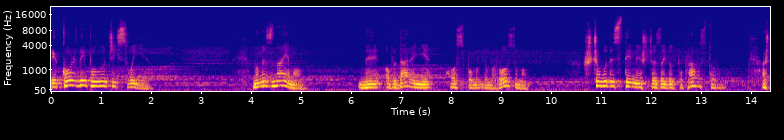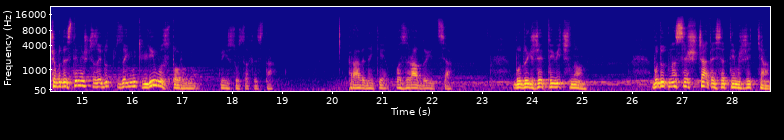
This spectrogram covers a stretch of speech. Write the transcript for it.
І кожен получить своє. Ну ми знаємо, ми обдарені Господом розумом, що буде з тими, що зайдуть по праву сторону, а що буде з тими, що зайдуть, займуть ліву сторону у Ісуса Христа. Праведники возрадуються, будуть жити вічно, будуть насищатися тим життям.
